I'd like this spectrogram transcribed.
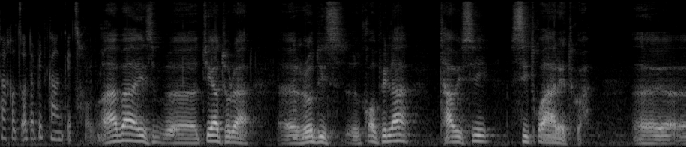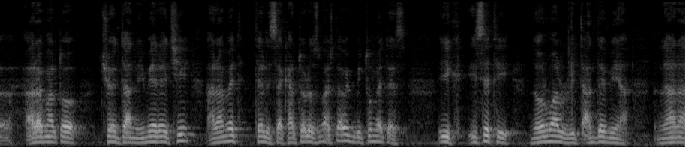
სახელწოდებით განკითხული აბა ის ჭიათურა როდის ყოფილა თავისი სიტყვა არ ეთქვა. არა მარტო ჩვენთან იმერეთში, არამედ თელი საქართველოს მასშტაბით მით უმეტეს იქ ისეთი ნორმალური ტანდემია ნანა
